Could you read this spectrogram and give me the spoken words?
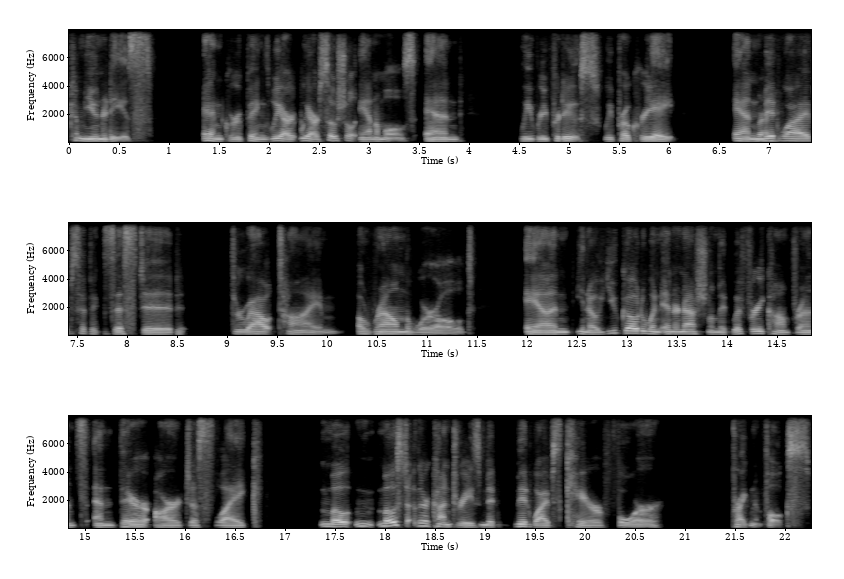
communities and groupings. We are we are social animals and we reproduce, we procreate. And Right. midwives have existed throughout time around the world. And you know, you go to an international midwifery conference and there are just like mo- most other countries mid- midwives care for pregnant folks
